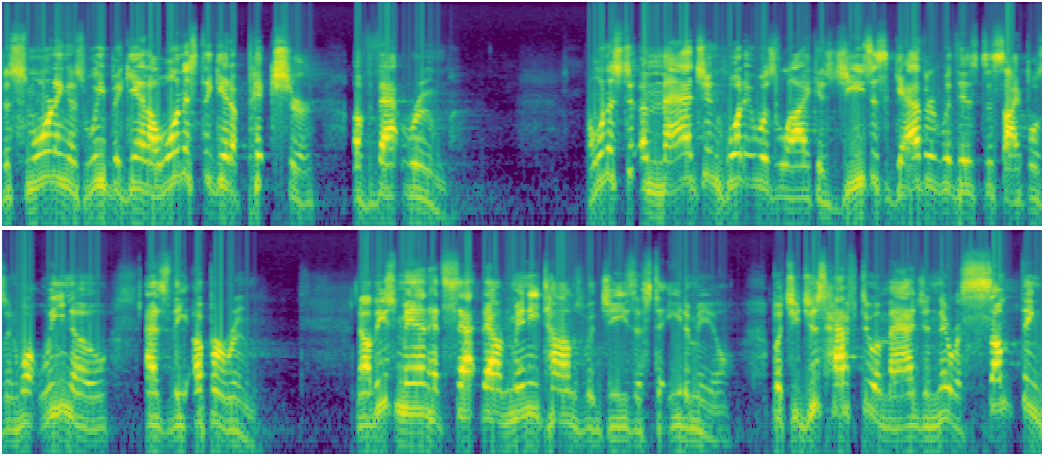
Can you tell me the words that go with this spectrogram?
This morning, as we begin, I want us to get a picture of that room. I want us to imagine what it was like as Jesus gathered with his disciples in what we know as the upper room. Now, these men had sat down many times with Jesus to eat a meal, but you just have to imagine there was something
